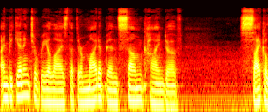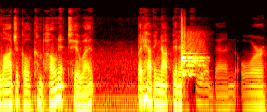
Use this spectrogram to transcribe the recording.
I'm beginning to realize that there might have been some kind of psychological component to it, but having not been in the field then or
